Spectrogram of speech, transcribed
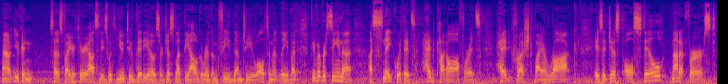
Now, you can satisfy your curiosities with YouTube videos or just let the algorithm feed them to you ultimately. But if you've ever seen a, a snake with its head cut off or its head crushed by a rock, is it just all still? Not at first.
